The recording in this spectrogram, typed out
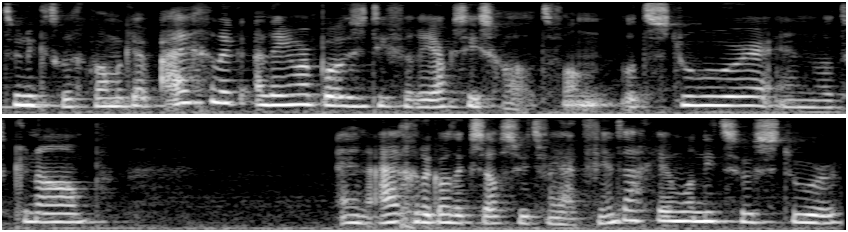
toen ik terugkwam, ik heb eigenlijk alleen maar positieve reacties gehad. Van wat stoer en wat knap. En eigenlijk had ik zelfs zoiets van, ja, ik vind het eigenlijk helemaal niet zo stoer.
